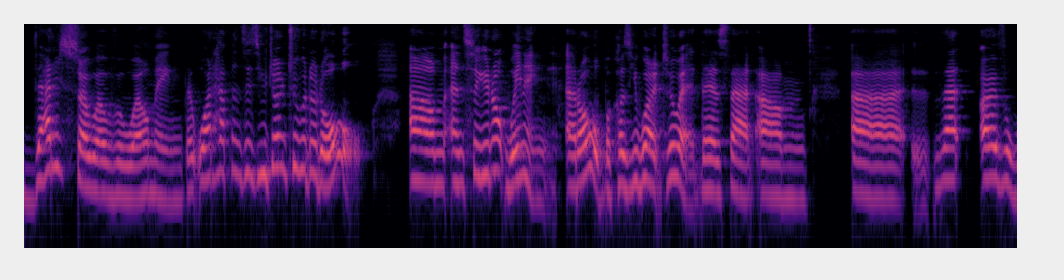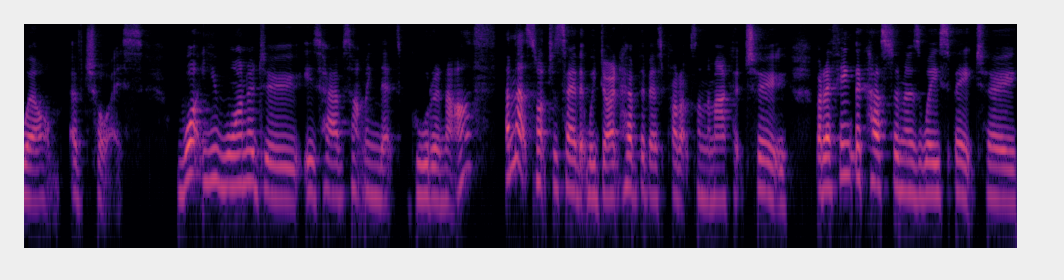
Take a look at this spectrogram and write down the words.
that is so overwhelming that what happens is you don't do it at all. Um, and so you're not winning at all because you won't do it. There's that um, uh, that overwhelm of choice. What you want to do is have something that's good enough. And that's not to say that we don't have the best products on the market too. But I think the customers we speak to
